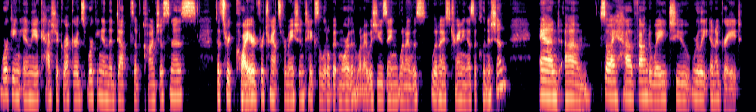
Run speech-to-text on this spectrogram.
working in the Akashic records, working in the depths of consciousness that's required for transformation takes a little bit more than what I was using when I was when I was training as a clinician. And um, so I have found a way to really integrate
